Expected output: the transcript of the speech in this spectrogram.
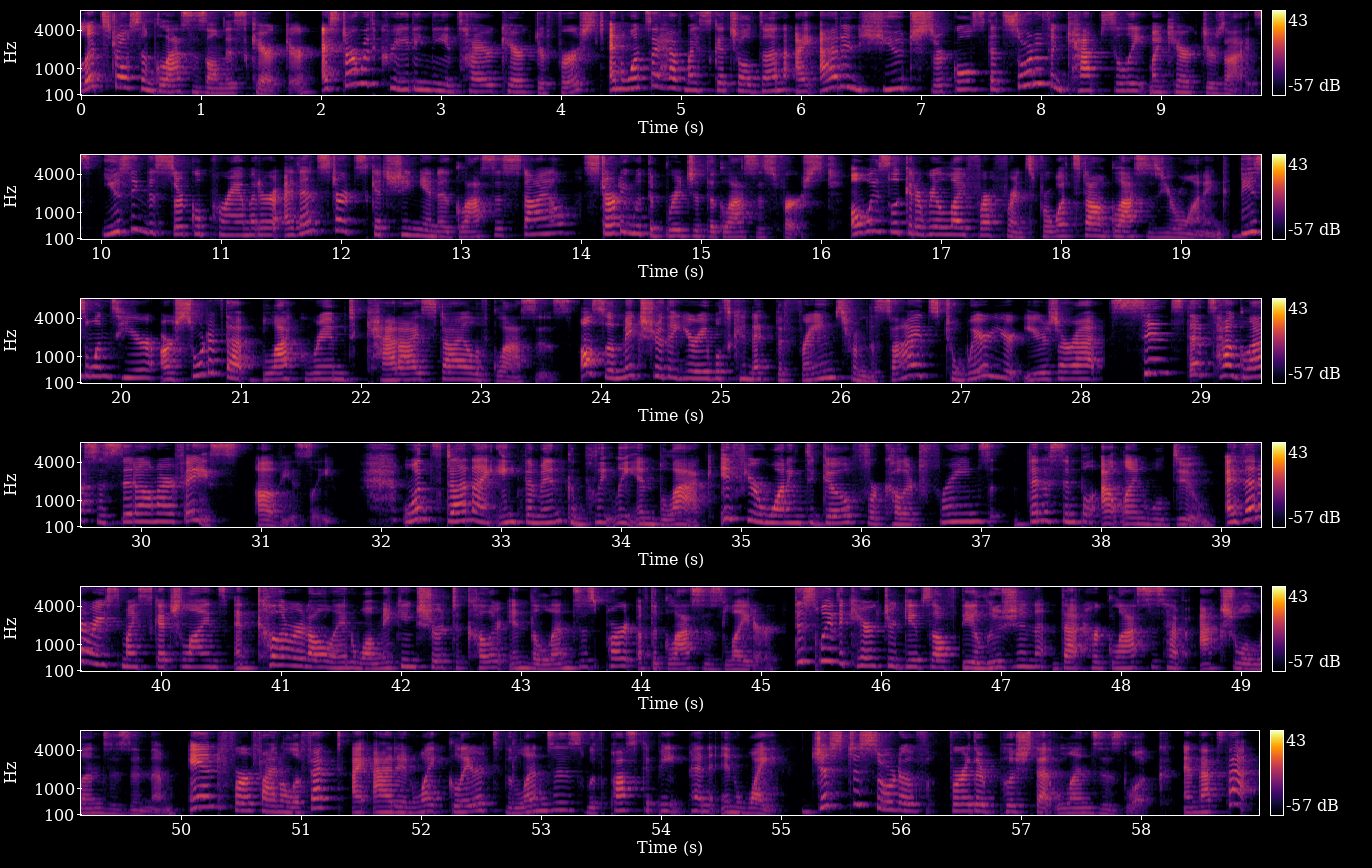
Let's draw some glasses on this character. I start creating the entire character first, and once I have my sketch all done, I add in huge circles that sort of encapsulate my character's eyes. Using this circle parameter, I then start sketching in a glasses style, starting with the bridge of the glasses first. Always look at a real life reference for what style glasses you're wanting. These ones here are sort of that black rimmed cat eye style of glasses. Also, make sure that you're able to connect the frames from the sides to where your ears are at, since that's how glasses sit on our face, obviously. Once done, I ink them in completely in black. If you're wanting to go for colored frames, then a simple outline will do. I then erase my sketch lines and color it all in while making sure to color in the lenses part of the glasses lighter. This way the character gives off the illusion that her glasses have actual lenses in them. And for a final effect, I add in white glare to the lenses with Posca paint pen in white, just to sort of further push that lenses look. And that's that.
